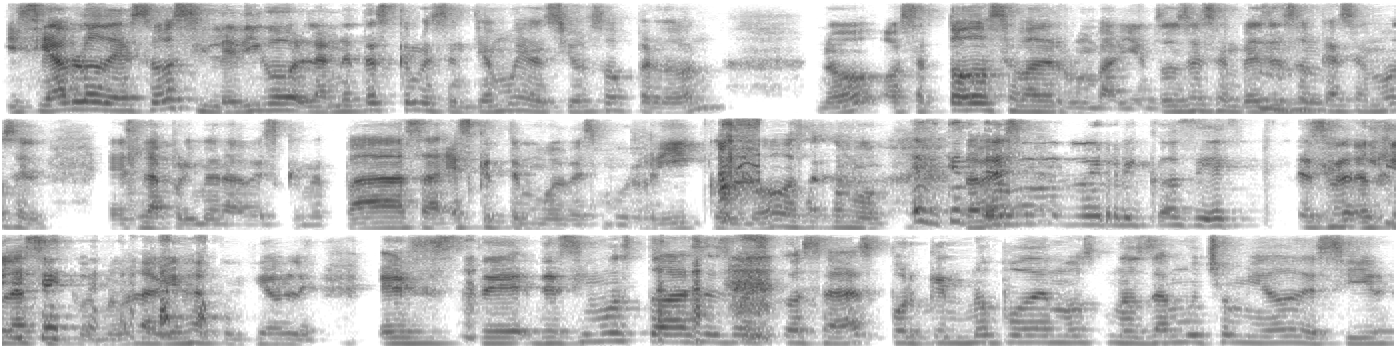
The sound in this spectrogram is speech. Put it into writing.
Y si hablo de eso, si le digo, la neta es que me sentía muy ansioso, perdón, ¿no? O sea, todo se va a derrumbar. Y entonces, en vez de eso que hacemos, el, es la primera vez que me pasa, es que te mueves muy rico, ¿no? O sea, como. es que te mueves muy rico, sí. Es el clásico, ¿no? La vieja confiable. Este, decimos todas esas cosas porque no podemos, nos da mucho miedo decir,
